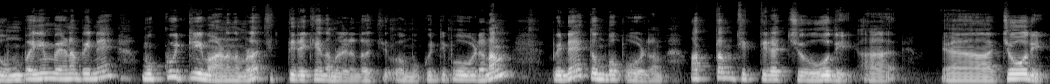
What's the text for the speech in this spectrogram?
തുമ്പയും വേണം പിന്നെ മുക്കൂറ്റിയുമാണ് നമ്മൾ ചിത്തിരയ്ക്ക് നമ്മൾ ഇടേണ്ടത്. ചി- മുക്കൂറ്റി പൂ ഇടണം പിന്നെ തുമ്പപ്പൂ ഇടണം. അത്തം ചിത്തിര ചോതി ചോതി.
